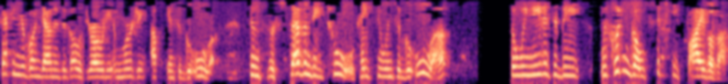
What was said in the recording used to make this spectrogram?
second you're going down into Gullus, you're already emerging up into Geula. Since the 70 tool takes you into Geula, so we needed to be, we couldn't go 65 of us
